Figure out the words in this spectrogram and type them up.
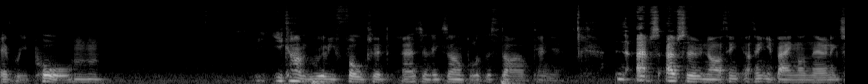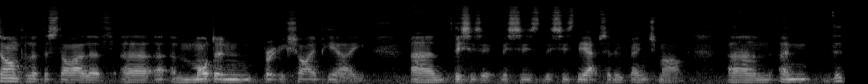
every pour, hmm you can't really fault it as an example of the style, can you? No, abs- absolutely not. I think I think you're bang on there. An example of the style of uh, a- modern British IPA. Um, this is it. This is this is the absolute benchmark, um, and the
